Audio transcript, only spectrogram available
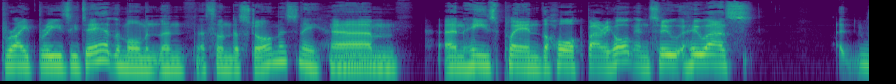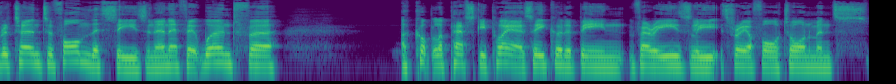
bright, breezy day at the moment than a thunderstorm, isn't he? Um, and he's playing the Hawk Barry Hawkins, who who has returned to form this season. And if it weren't for a couple of pesky players, he could have been very easily three or four tournaments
